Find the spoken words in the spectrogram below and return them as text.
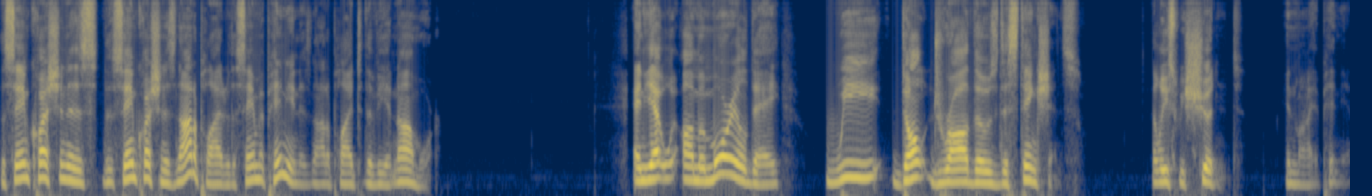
The same question is the same question is not applied, or the same opinion is not applied to the Vietnam War. And yet, on Memorial Day, we don't draw those distinctions. At least we shouldn't in my opinion.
